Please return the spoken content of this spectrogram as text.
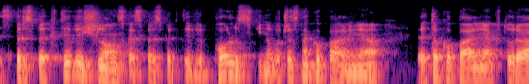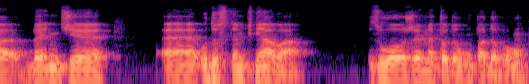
Z perspektywy Śląska, z perspektywy Polski, nowoczesna kopalnia to kopalnia, która będzie e, udostępniała złoże metodą upadową,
